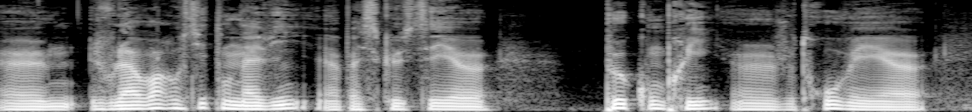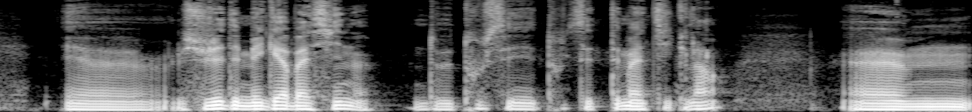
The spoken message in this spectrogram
Euh, je voulais avoir aussi ton avis euh, parce que c'est euh, peu compris, je trouve, et, le sujet des méga bassines, de tous ces, toutes ces thématiques là. on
